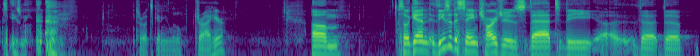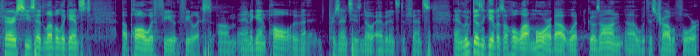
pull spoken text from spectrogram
excuse me, throat's getting a little dry here. Um, so again, these are the same charges that the, uh, the, the Pharisees had leveled against uh, Paul with Felix. Um, and again, Paul presents his no evidence defense. And Luke doesn't give us a whole lot more about what goes on uh, with this trial before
